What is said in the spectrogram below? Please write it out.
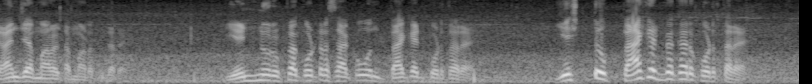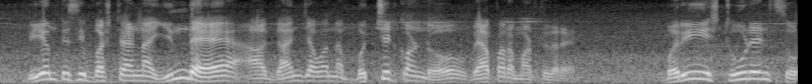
ಗಾಂಜಾ ಮಾರಾಟ ಮಾಡ್ತಿದ್ದಾರೆ. ಎಂಟುನೂರು ರೂಪಾಯಿ ಕೊಟ್ಟರೆ ಸಾಕು, ಒಂದು ಪ್ಯಾಕೆಟ್ ಕೊಡ್ತಾರೆ. ಎಷ್ಟು ಪ್ಯಾಕೆಟ್ ಬೇಕಾದ್ರೂ ಕೊಡ್ತಾರೆ. B M T C bus ಸ್ಟ್ಯಾಂಡ್ನ ಹಿಂದೆ ಆ ಗಾಂಜಾವನ್ನು ಬಚ್ಚಿಟ್ಕೊಂಡು ವ್ಯಾಪಾರ ಮಾಡ್ತಿದ್ದಾರೆ. ಬರೀ ಸ್ಟೂಡೆಂಟ್ಸು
